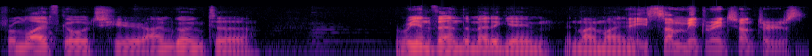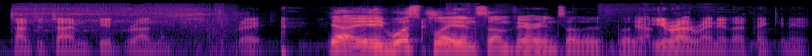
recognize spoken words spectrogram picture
from Lifecoach here, I'm going to reinvent the metagame in my mind. Hey, some mid-range hunters, time to time, did run, right? Yeah, it was played in some variants of it, but Yeah. Era ran it, I think, in it.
